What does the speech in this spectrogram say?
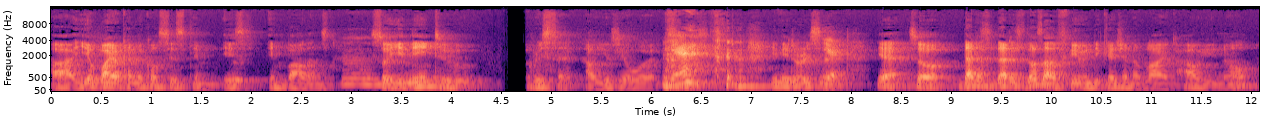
uh, your biochemical system is mm. imbalanced. Mm. So you need to reset. I'll use your word. Yeah. you need to reset. Yeah. Yeah. So that is that is those are a few indication of like how you know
